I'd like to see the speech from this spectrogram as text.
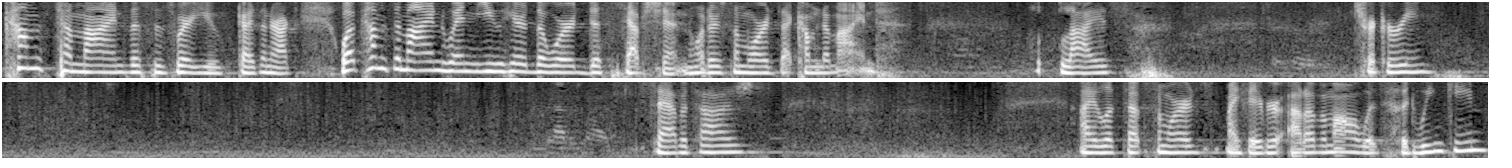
comes to mind? This is where you guys interact. What comes to mind when you hear the word deception? What are some words that come to mind? Lies, trickery. Sabotage. I looked up some words. My favorite out of them all was hoodwinking.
